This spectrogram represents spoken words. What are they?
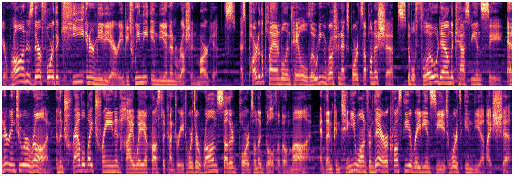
Iran is therefore the key intermediary between the Indian and Russian markets, as part of the plan will entail loading Russian exports up onto ships that will flow down the Caspian Sea, enter into Iran, and then travel by train and highway across the country towards Iran's southern ports on the Gulf of Oman, and then continue on from there across the Arabian Sea towards India by ship.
